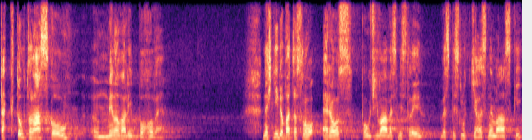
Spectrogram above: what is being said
Tak touto láskou eh, milovali bohové. Dnešní doba to slovo eros používá ve smyslu, ve smyslu tělesné lásky,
